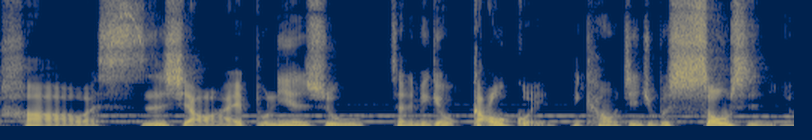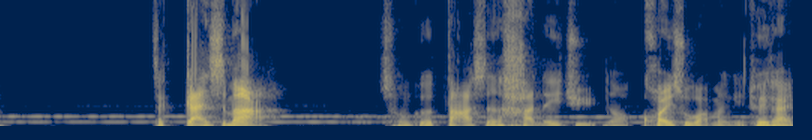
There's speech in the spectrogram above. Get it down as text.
好啊，死小孩不念书，在里面给我搞鬼！你看我进去不收拾你哦！在干什么？聪哥大声喊了一句，然后快速把门给推开。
